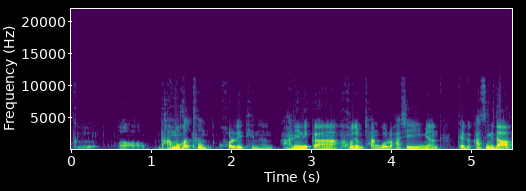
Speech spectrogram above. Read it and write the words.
그 어, 나무 같은 퀄리티는 아니니까 그점 참고를 하시면 될 것 같습니다.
